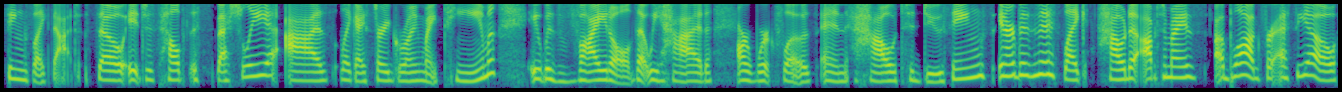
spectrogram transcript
things like that. So it just helps especially as like I started growing my team, it was vital that we had our workflows and how to do things in our business, like how to optimize a blog for SEO.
